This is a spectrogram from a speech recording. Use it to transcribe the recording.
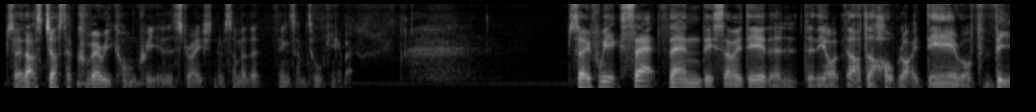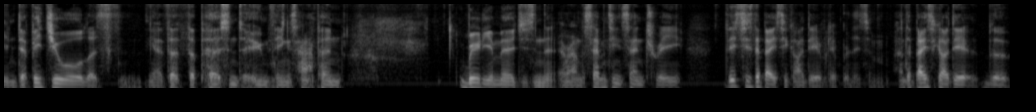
So that's just a very concrete illustration of some of the things I'm talking about. So if we accept then this idea that, the, the, the whole idea of the individual as you know the, the person to whom things happen really emerges in the, around the 17th century, this is the basic idea of liberalism, and the basic idea the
